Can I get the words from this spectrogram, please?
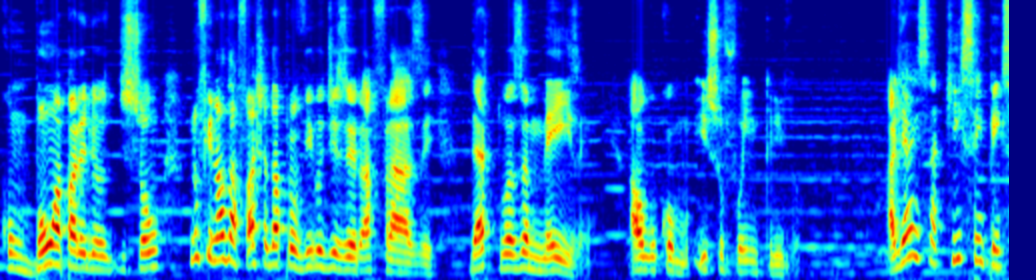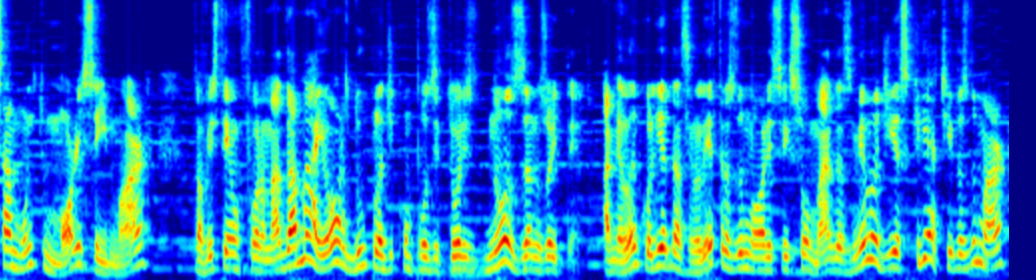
com um bom aparelho de som, no final da faixa dá para ouvi-lo dizer a frase That was amazing algo como Isso foi incrível. Aliás, aqui sem pensar muito, Morrissey e Marr talvez tenham formado a maior dupla de compositores nos anos 80. A melancolia das letras do Morrissey somadas às melodias criativas do Marr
